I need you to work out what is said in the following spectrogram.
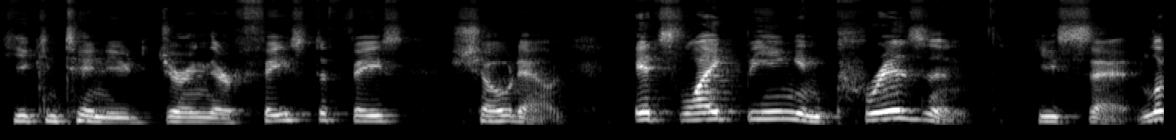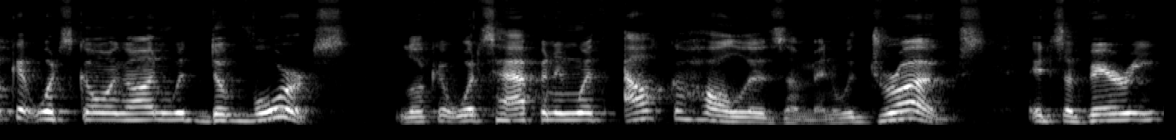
he continued during their face to face showdown. It's like being in prison, he said. Look at what's going on with divorce. Look at what's happening with alcoholism and with drugs. It's a very,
